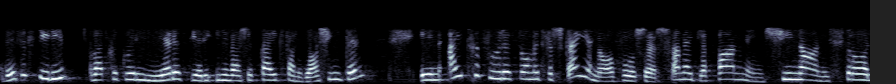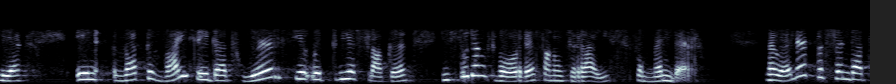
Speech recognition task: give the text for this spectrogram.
dis 'n studie wat gekoördineer is deur die Universiteit van Washington en uitgevoer is saam met verskeie navorsers vanuit Japan en China en Australië en wat bewys het dat hoër CO2 vlakke die voedingswaarde van ons rys verminder. Nou hulle het bevind dat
